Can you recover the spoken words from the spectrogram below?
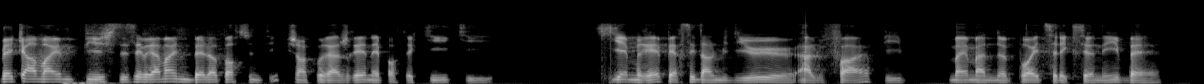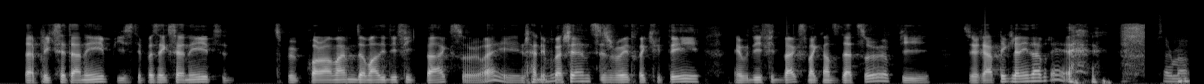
mais quand même, puis c'est vraiment une belle opportunité. Puis j'encouragerais n'importe qui qui qui aimerait percer dans le milieu euh, à le faire, puis même à ne pas être sélectionné, ben d'appliquer cette année. Puis si t'es pas sélectionné, tu tu peux probablement même demander des feedbacks sur ouais, l'année Mhm. prochaine, si je veux être recruté, avez-vous des feedbacks sur ma candidature, puis tu réappliques l'année d'après. Absolument.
